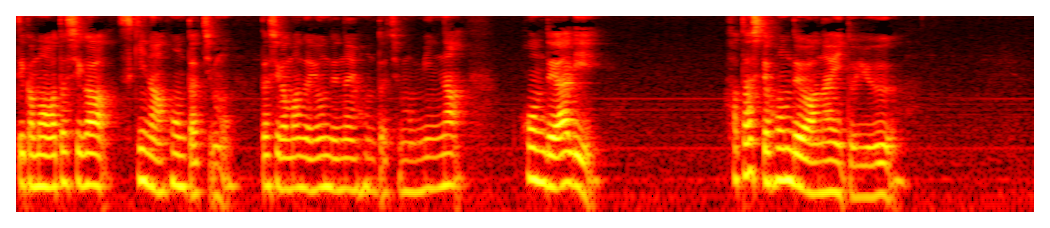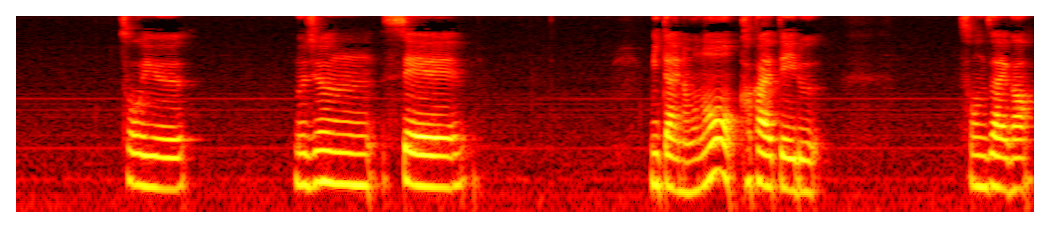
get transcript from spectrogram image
てかまあ私が好きな本たちも私がまだ読んでない本たちもみんな本であり果たして本ではないというそういう矛盾性みたいなものを抱えている存在が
